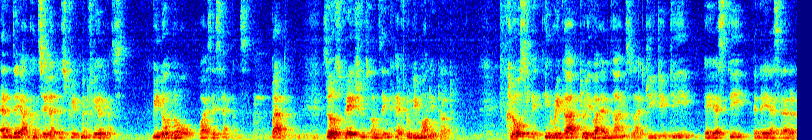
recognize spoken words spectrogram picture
and they are considered as treatment failures. We don't know why this happens, but those patients on zinc have to be monitored closely in regard to liver enzymes like GGT, AST and ASL,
